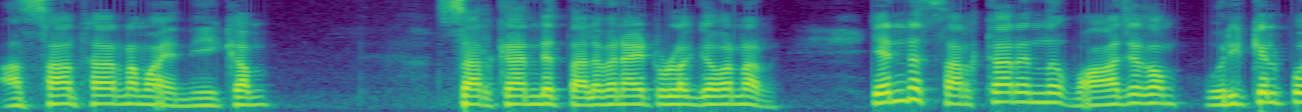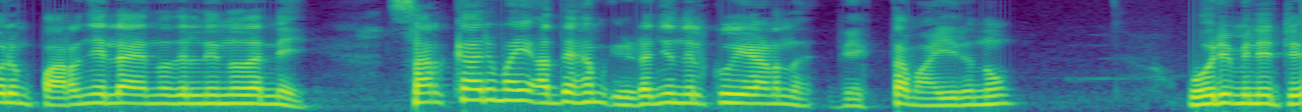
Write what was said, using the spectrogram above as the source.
അസാധാരണമായ നീക്കം. സർക്കാരിന്റെ തലവനായിട്ടുള്ള ഗവർണർ എന്റെ സർക്കാർ എന്ന് വാചകം ഒരിക്കൽ പോലും പറഞ്ഞില്ല എന്നതിൽ നിന്ന് തന്നെ സർക്കാരുമായി അദ്ദേഹം ഇടഞ്ഞു നിൽക്കുകയാണെന്ന് വ്യക്തമായിരുന്നു. ഒരു മിനിറ്റ്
